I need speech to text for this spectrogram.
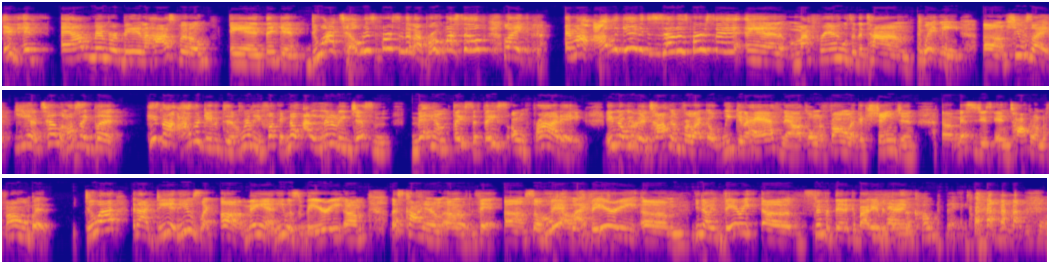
and and and I remember being in the hospital and thinking, do I tell this person that I broke myself? Like, am I obligated to tell this person? And my friend who was at the time with me, um, she was like, yeah, tell him. I was like, but he's not obligated to really fucking know. I literally just met him face to face on Friday. Even though we've been talking for like a week and a half now, like on the phone, like exchanging uh, messages and talking on the phone, but do I? And I did. He was like, oh man, he was very um let's call him uh vet. Um so Ooh, vet was very um you know, very uh sympathetic about he everything. He has a code thing.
